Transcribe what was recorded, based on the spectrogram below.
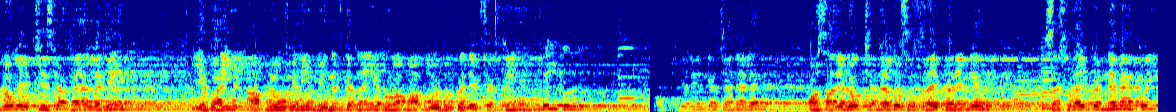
आप लोग एक चीज़ का ख्याल रखें ये भाई आप लोगों के लिए मेहनत कर रहे हैं ये प्रोग्राम आप यूट्यूब पे देख सकते हैं। बिल्कुल। ऑफिशियल इनका चैनल है और सारे लोग चैनल को सब्सक्राइब करेंगे। सब्सक्राइब करने में कोई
